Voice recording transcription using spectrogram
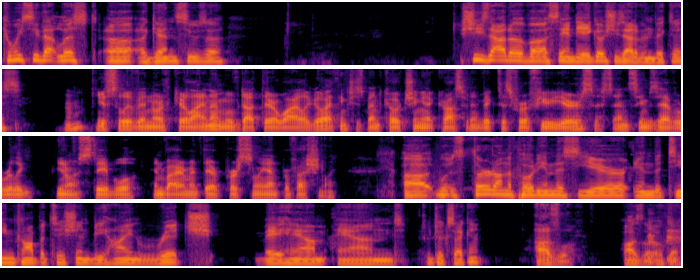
can we see that list uh, again, Souza? She's out of uh, San Diego. She's out of Invictus. Mhm. Used to live in North Carolina. Moved out there a while ago. I think she's been coaching at CrossFit Invictus for a few years and seems to have a really you know stable environment there personally and professionally. Uh, was third on the podium this year in the team competition behind Rich Mayhem and who took second? Oslo. Oslo. Okay.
